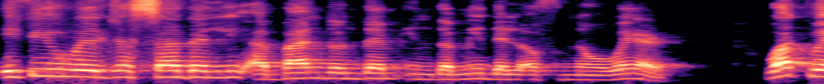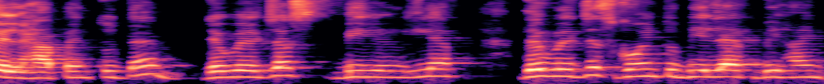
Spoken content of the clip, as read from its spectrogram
If you will just suddenly abandon them in the middle of nowhere, what will happen to them? They will just be left, they will just going to be left behind,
